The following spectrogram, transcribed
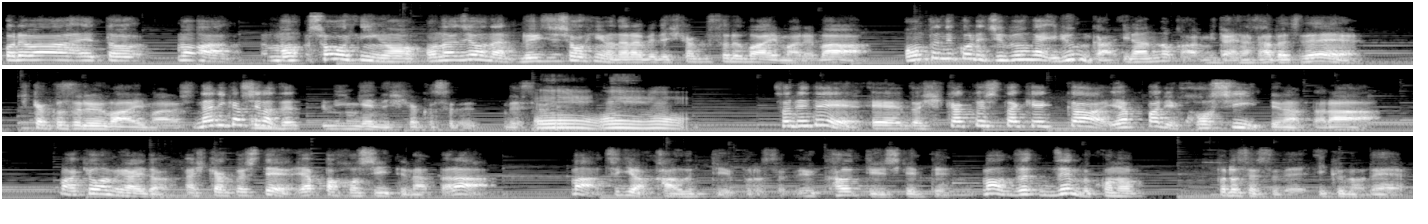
これは、えっと、まあ、もう商品を、同じような類似商品を並べて比較する場合もあれば、本当にこれ自分がいるんかいらんのかみたいな形で比較する場合もあるし、何かしら絶対人間で比較するんですよね。ええええええ。それで、えっ、と、比較した結果、やっぱり欲しいってなったら、まあ、興味があると、比較して、やっぱ欲しいってなったら、まあ、次は買うっていうプロセス、買うっていう意思決定に、まあ、ぜ全部このプロセスでいくので、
